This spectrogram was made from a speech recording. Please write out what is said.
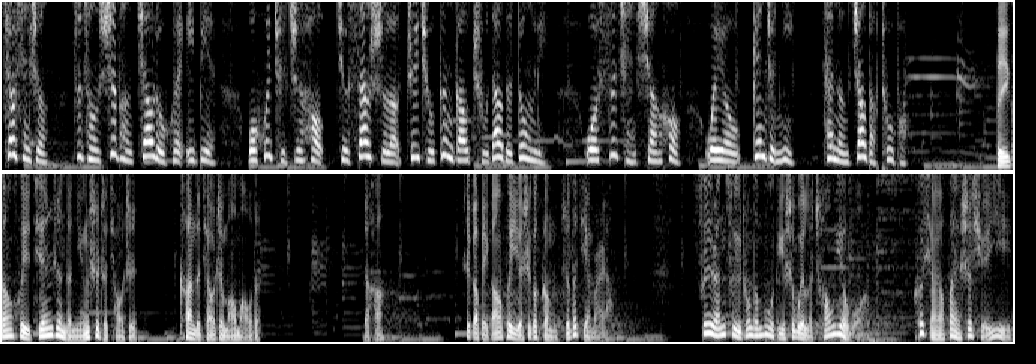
邱先生，自从世朋交流会一别。我回去之后就丧失了追求更高厨道的动力。我思前想后，唯有跟着你才能找到突破。北冈会坚韧的凝视着乔治，看得乔治毛毛的。呀哈，这个北冈会也是个耿直的姐们呀。虽然最终的目的是为了超越我，可想要拜师学艺，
